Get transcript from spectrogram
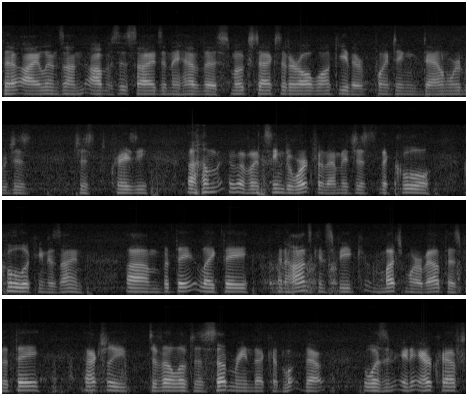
the islands on opposite sides, and they have the smokestacks that are all wonky. They're pointing downward, which is just crazy. Um, but it seemed to work for them. It's just the cool cool looking design. Um, but they like they and Hans can speak much more about this. But they actually developed a submarine that could that was an, an aircraft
